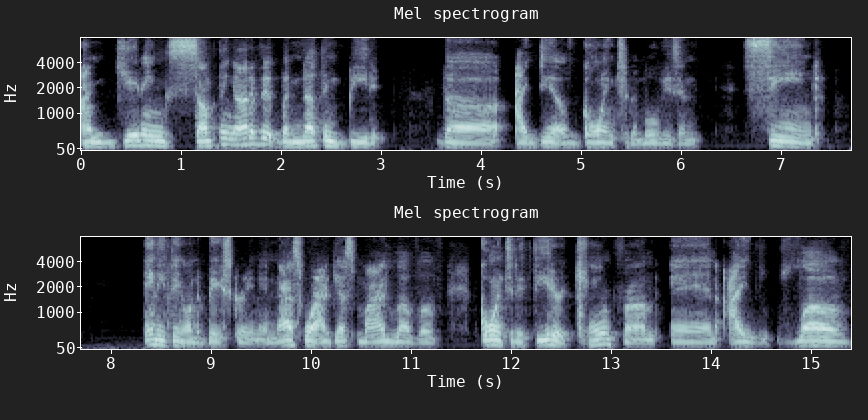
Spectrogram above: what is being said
I'm getting something out of it, but nothing beat the idea of going to the movies and seeing anything on the big screen. And that's where I guess my love of going to the theater came from. And I love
